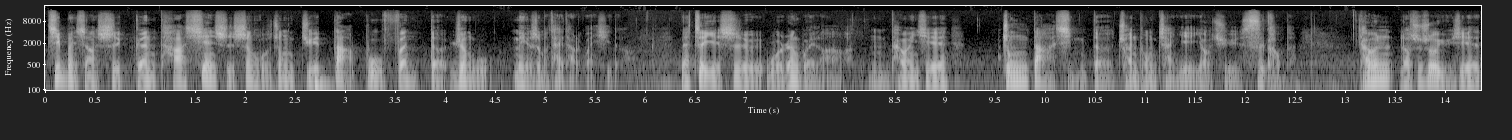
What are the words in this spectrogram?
基本上是跟他现实生活中绝大部分的任务没有什么太大的关系的。那这也是我认为了啊，嗯，台湾一些中大型的传统产业要去思考的。台湾老实说，有一些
